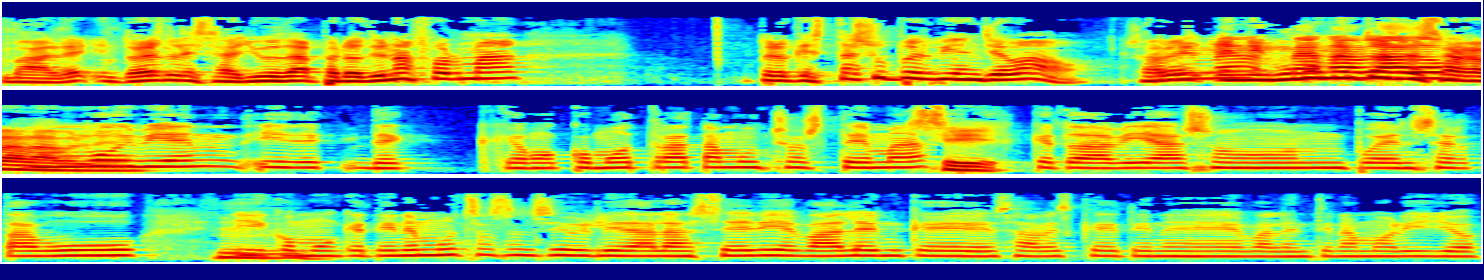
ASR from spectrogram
¿vale? Entonces les ayuda, pero de una forma, pero que está súper bien llevado, ¿sabes? me En ningún me han momento es desagradable. Muy bien y de, de cómo, cómo trata muchos temas Sí. que todavía son pueden ser tabú y Mm. como que tiene mucha sensibilidad la serie. Valen que sabes que tiene Valentina Morillo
